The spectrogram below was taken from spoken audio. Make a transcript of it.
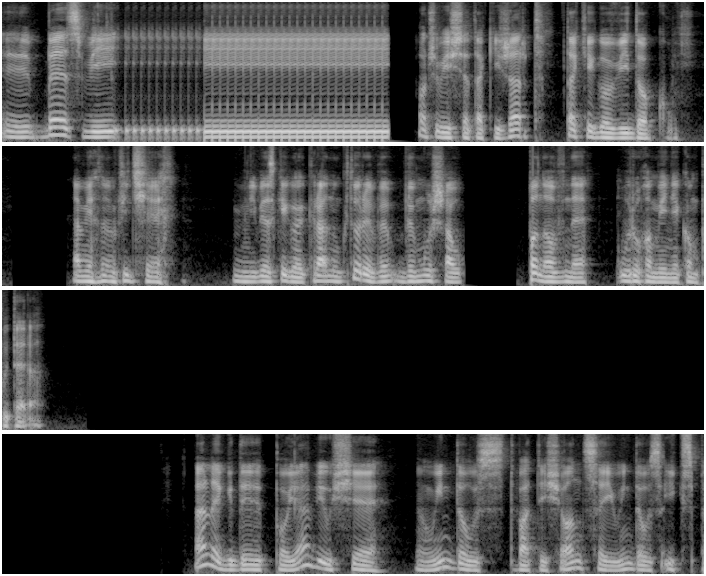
y, bez wi. Oczywiście taki żart takiego widoku, a mianowicie niebieskiego ekranu, który wy wymuszał ponowne uruchomienie komputera. Ale gdy pojawił się Windows 2000 i Windows XP,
